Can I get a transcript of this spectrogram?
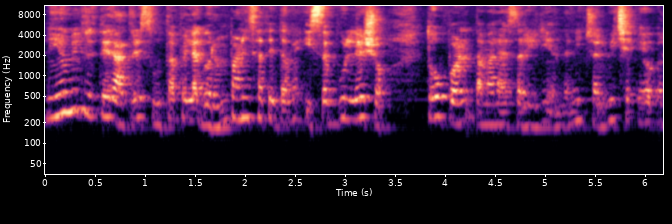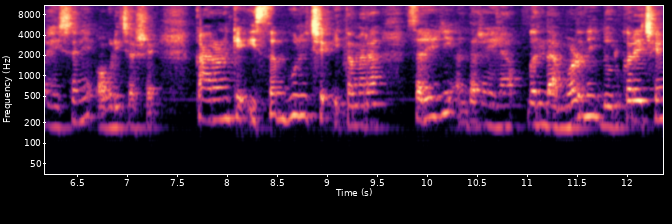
નિયમિત રીતે રાત્રે સૂતા પહેલાં ગરમ પાણી સાથે તમે ઈસબગુલ લેશો, તો પણ તમારા શરીરની અંદરની ચરબી છે એ રહેશે ને ઓગળી જશે. કારણ કે ઈસબગુલ છે એ તમારા શરીરની અંદર રહેલા ગંદા મળને દૂર કરે છે.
